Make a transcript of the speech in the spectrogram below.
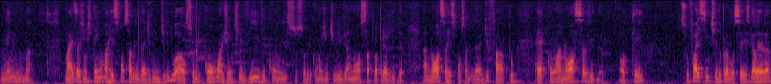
Nenhuma. Mas a gente tem uma responsabilidade individual sobre como a gente vive com isso, sobre como a gente vive a nossa própria vida. A nossa responsabilidade, de fato, é com a nossa vida. Ok? Isso faz sentido para vocês, galera?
